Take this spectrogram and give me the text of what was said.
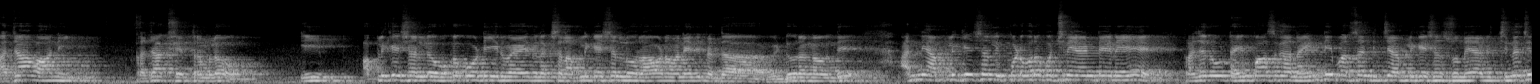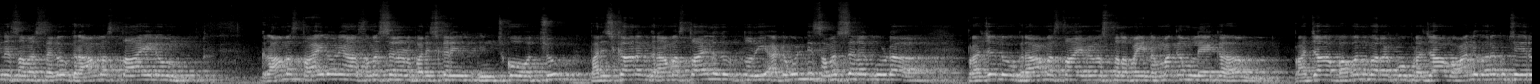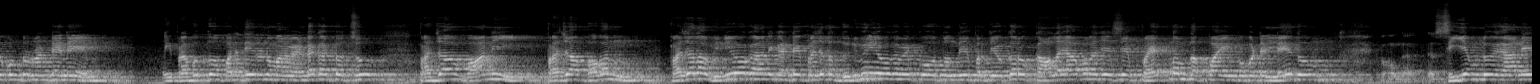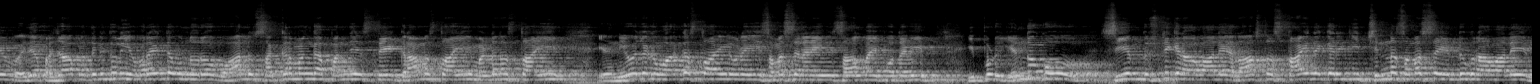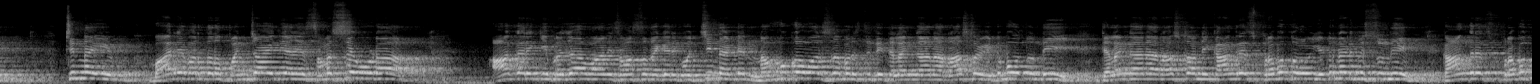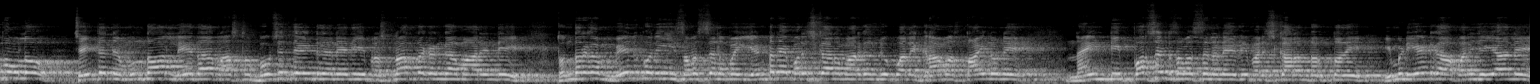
ప్రజావాణి ప్రజాక్షేత్రంలో ఈ అప్లికేషన్లు ఒక కోటి ఇరవై ఐదు లక్షల అప్లికేషన్లు రావడం అనేది పెద్ద విడ్డూరంగా ఉంది. అన్ని అప్లికేషన్లు ఇప్పటి వరకు వచ్చినాయి అంటేనే ప్రజలు టైంపాస్గా నైంటీ పర్సెంట్ ఇచ్చే అప్లికేషన్స్ ఉన్నాయి. అవి చిన్న చిన్న సమస్యలు గ్రామ స్థాయిలో గ్రామ స్థాయిలోనే ఆ సమస్యలను పరిష్కరించుకోవచ్చు. పరిష్కారం గ్రామ స్థాయిలో దొరుకుతుంది. అటువంటి సమస్యలకు కూడా ప్రజలు గ్రామ స్థాయి వ్యవస్థలపై నమ్మకం లేక ప్రజా భవన్ వరకు ప్రజావాణి వరకు చేరుకుంటున్నంటేనే ఈ ప్రభుత్వం పనితీరును మనం ఎండగట్టొచ్చు. ప్రజావాణి ప్రజాభవన్ ప్రజల వినియోగానికంటే ప్రజల దుర్వినియోగం ఎక్కువ అవుతుంది ప్రతి ఒక్కరూ కాలయాపన చేసే ప్రయత్నం తప్ప ఇంకొకటి లేదు. సీఎంలు కానీ ఇదే ప్రజాప్రతినిధులు ఎవరైతే ఉన్నారో వాళ్ళు సక్రమంగా పనిచేస్తే గ్రామ స్థాయి మండల స్థాయి నియోజకవర్గ స్థాయిలోనే ఈ సమస్యలు అనేవి సాల్వ్ అయిపోతాయి. ఇప్పుడు ఎందుకు సీఎం దృష్టికి రావాలి? రాష్ట్ర స్థాయి దగ్గరికి చిన్న సమస్య ఎందుకు రావాలి? చిన్న ఈ భార్యాభర్తల పంచాయతీ అనే సమస్య కూడా ఆఖరికి ప్రజావాణి సంస్థ దగ్గరికి వచ్చిందంటే నవ్వుకోవాల్సిన పరిస్థితి. తెలంగాణ రాష్ట్రం ఎటుపోతుంది తెలంగాణ రాష్ట్రాన్ని కాంగ్రెస్ ప్రభుత్వం ఎటు నడిపిస్తుంది? కాంగ్రెస్ ప్రభుత్వంలో చైతన్యం ఉందా లేదా? రాష్ట్ర భవిష్యత్తు ఏంటిది అనేది ప్రశ్నార్థకంగా మారింది. తొందరగా మేలుకొని ఈ సమస్యలపై వెంటనే పరిష్కార మార్గం చూపాలి. గ్రామ స్థాయిలోనే నైంటీ పర్సెంట్ సమస్యలు అనేవి పరిష్కారం దొరుకుతుంది. ఇమ్మీడియట్గా పని చేయాలి.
